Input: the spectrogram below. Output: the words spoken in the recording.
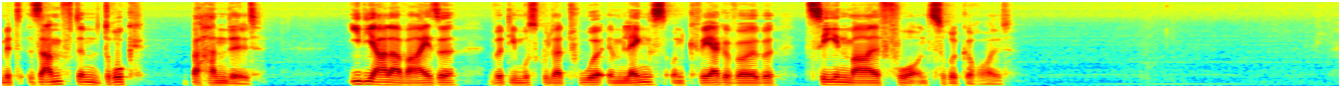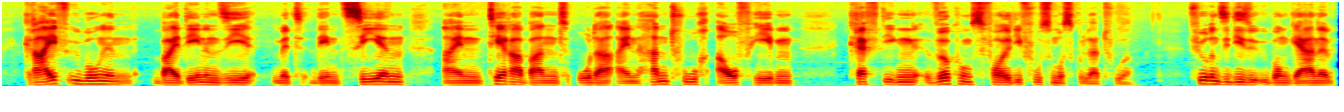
mit sanftem Druck behandelt. Idealerweise wird die Muskulatur im Längs- und Quergewölbe zehnmal vor und zurückgerollt. Greifübungen, bei denen Sie mit den Zehen ein Theraband oder ein Handtuch aufheben, kräftigen wirkungsvoll die Fußmuskulatur. Führen Sie diese Übung gerne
